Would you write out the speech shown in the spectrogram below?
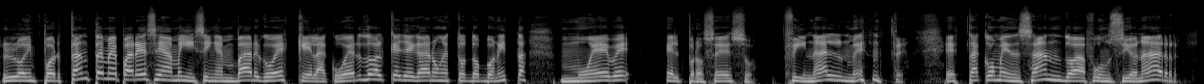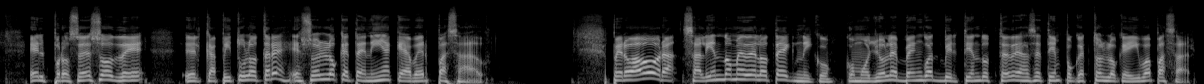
Lo importante me parece a mí, sin embargo, es que el acuerdo al que llegaron estos dos bonistas mueve el proceso. Finalmente está comenzando a funcionar el proceso de el capítulo 3. Eso es lo que tenía que haber pasado. Pero ahora, saliéndome de lo técnico, como yo les vengo advirtiendo a ustedes hace tiempo que esto es lo que iba a pasar,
